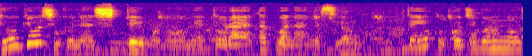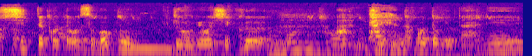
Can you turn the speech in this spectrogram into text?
仰々しくね死っていうものをね捉えたくはないんですよ。でよくご自分の死ってことをすごく仰々しくあ大変なことみたいに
